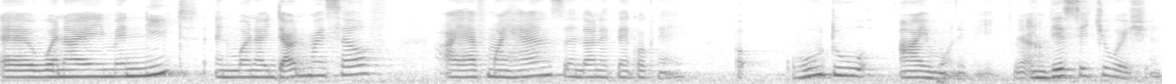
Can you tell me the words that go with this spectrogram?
uh, when I'm in need and when I doubt myself, I have my hands, and then I think, okay, who do I want to be Yeah. in this situation?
